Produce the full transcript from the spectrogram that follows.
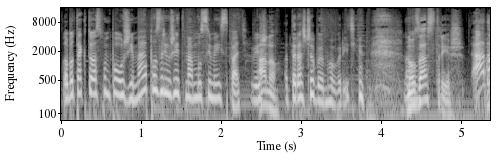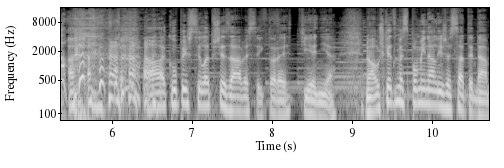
lebo takto aspoň použijem. A pozri, už je tma, musíme ísť spať. Vieš? Áno. A teraz čo budem hovoriť? No, no zastrieš. Áno. a kúpiš si lepšie závesy, ktoré tienia. No a už keď sme spomínali, že sa teda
